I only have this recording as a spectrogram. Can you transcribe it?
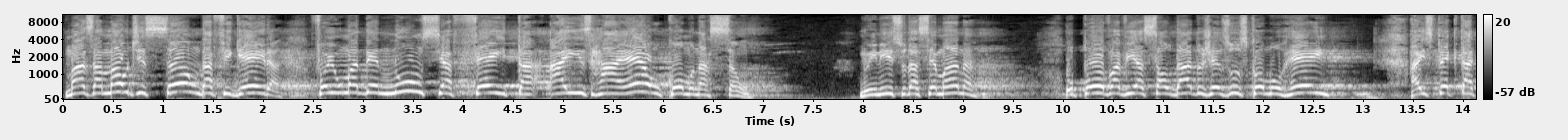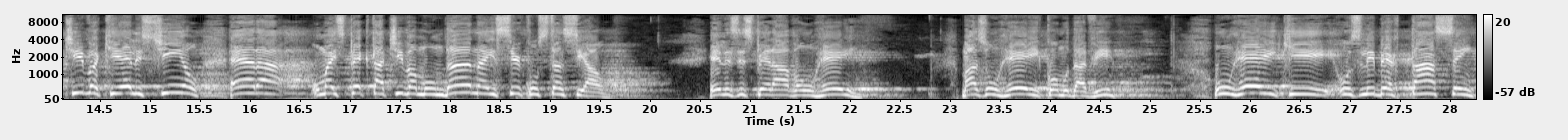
mas a maldição da figueira foi uma denúncia feita a Israel como nação. No início da semana, o povo havia saudado Jesus como rei. A expectativa que eles tinham era uma expectativa mundana e circunstancial. Eles esperavam um rei, mas um rei como Davi, um rei que os libertassem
